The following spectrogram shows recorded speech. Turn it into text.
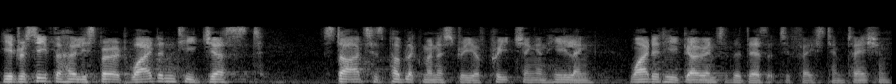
He had received the Holy Spirit. Why didn't he just start his public ministry of preaching and healing? Why did he go into the desert to face temptation?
